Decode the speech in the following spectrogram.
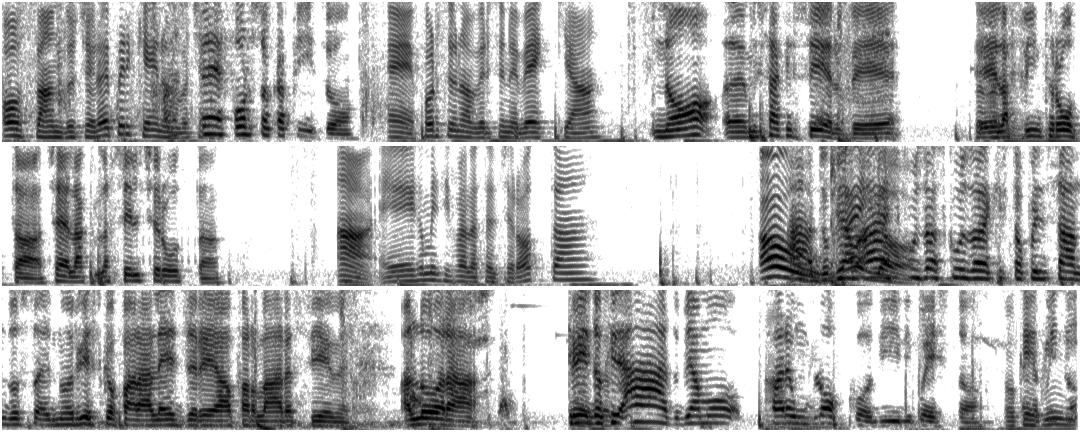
Oh santo cielo, e perché non va? Aspetta, forse ho capito. Eh, forse è una versione vecchia? No, eh, mi sa che serve eh, la flint rotta, cioè la, la selce rotta. Ah, e come si fa la selcerotta? Oh, ah, dobbiamo... Ah, scusa, scusa, che sto pensando, non riesco a fare a leggere e a parlare assieme. Allora, credo che... Ah, dobbiamo fare un blocco di, di questo. Ok, quindi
